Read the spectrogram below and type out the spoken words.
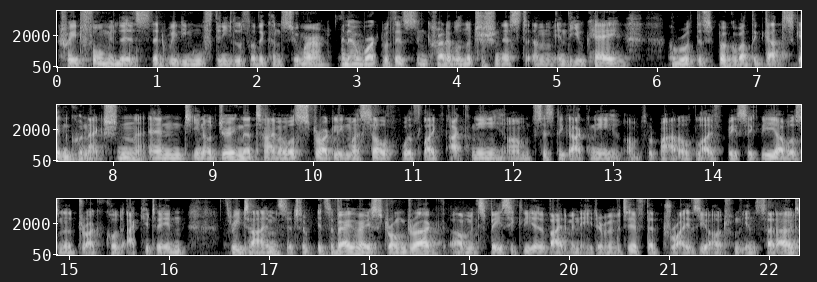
create formulas that really move the needle for the consumer. And I worked with this incredible nutritionist um, in the UK who wrote this book about the gut skin connection. And, you know, during that time, I was struggling myself with like acne, um, cystic acne, um, sort of my adult life, basically. I was on a drug called Accutane three times. It's a, it's a very, very strong drug. Um, it's basically a vitamin A derivative that dries you out from the inside out.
